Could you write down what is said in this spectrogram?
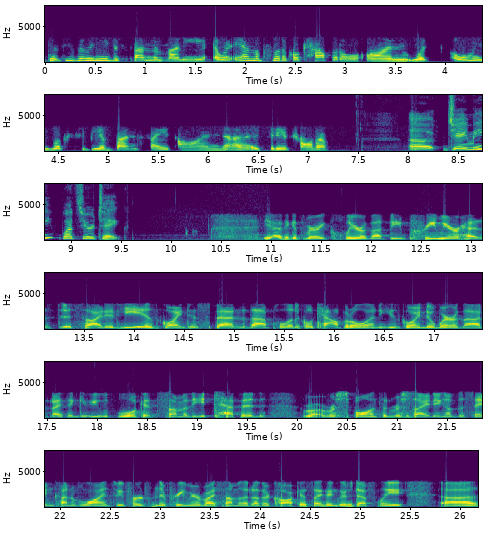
does he really need to spend the money and the political capital on what only looks to be a bun fight on uh, City of Toronto? Uh, Jamie, what's your take? Yeah, I think it's very clear that the premier has decided he is going to spend that political capital and he's going to wear that. And I think if you look at some of the tepid re- response and reciting of the same kind of lines we've heard from the premier by some of that other caucus, I think there's definitely uh,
